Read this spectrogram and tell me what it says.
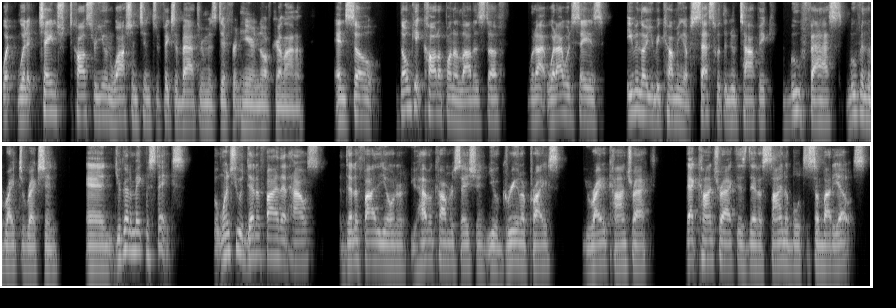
What what it changed cost for you in Washington to fix a bathroom is different here in North Carolina. And so don't get caught up on a lot of stuff. What I what I would say is even though you're becoming obsessed with the new topic, move fast, move in the right direction, and you're going to make mistakes. But once you identify that house, identify the owner, you have a conversation, you agree on a price, you write a contract. That contract is then assignable to somebody else.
